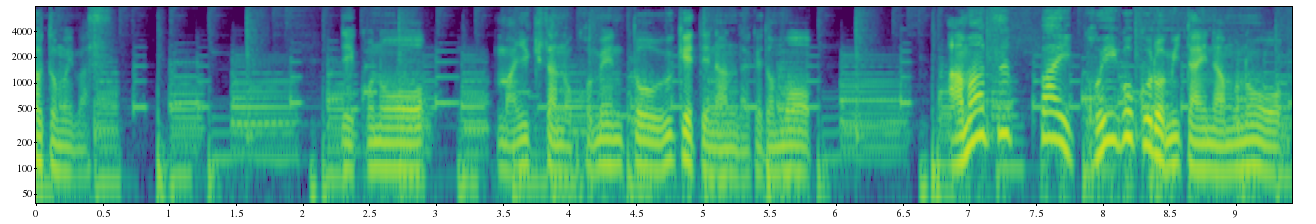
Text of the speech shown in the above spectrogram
うと思います。でこのまあゆきさんのコメントを受けてなんだけども甘酸っぱい恋心みたいなものを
